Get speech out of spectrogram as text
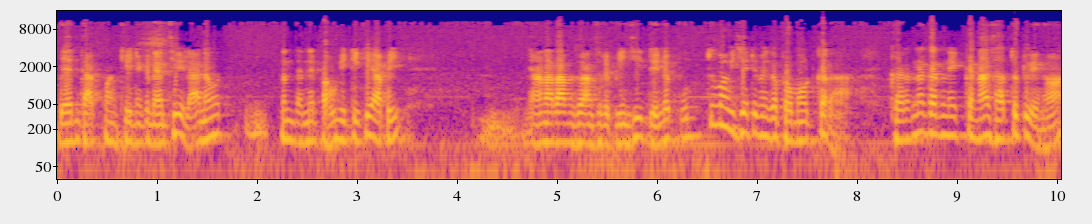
දැන් සක්මන් කියන එක නැති වෙලා නමුත් මම දන්නේ පහුගිය ටිකේ අපි ඥානාරාම ස්වාමීන් පිංචි දෙන්න පුදුම විදිහට මේක ප්‍රොමෝට් කරා. කරන කරන එක නා සතුටු වෙනවා.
